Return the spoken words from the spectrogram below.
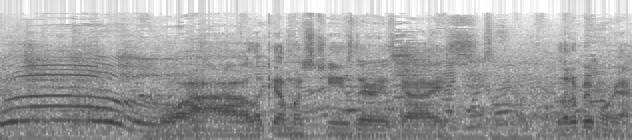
Woo! Wow, look how much cheese there is, guys. A little bit more, yeah.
